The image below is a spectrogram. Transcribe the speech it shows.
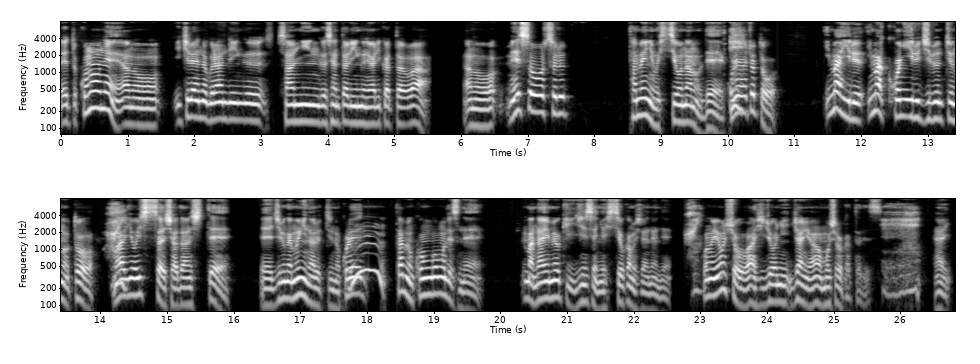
えっ、と、このね、あの、一連のグランディング、サンニング、センタリングのやり方は、あの、瞑想をするためにも必要なので、これはちょっと、今いる、今ここにいる自分っていうのと、はい周りを一切遮断して、えー自分が無になるっていうのは、これ、うん多分今後もですね、まあ、悩み置き人生には必要かもしれないんで、はい。この4章は非常にジャイアンは面白かったです。ええはい。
